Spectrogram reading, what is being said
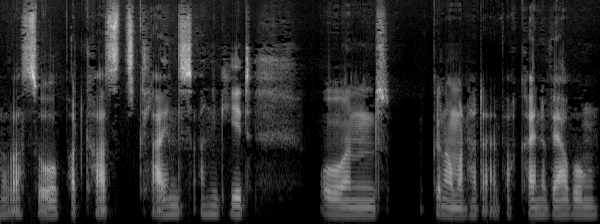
was so Podcasts Clients angeht. Und genau, man hat einfach keine Werbung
